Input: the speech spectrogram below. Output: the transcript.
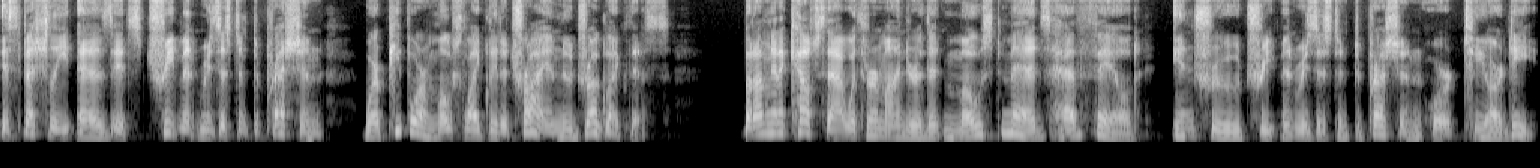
especially as it's treatment resistant depression where people are most likely to try a new drug like this. But I'm going to couch that with a reminder that most meds have failed in true treatment resistant depression, or TRD.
